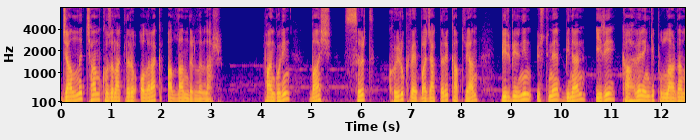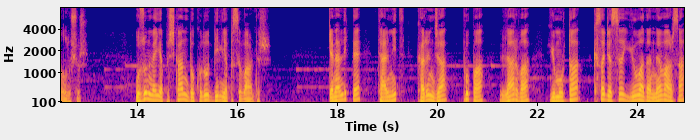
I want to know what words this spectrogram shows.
canlı çam kozalakları olarak adlandırılırlar. Pangolin baş, sırt, kuyruk ve bacakları kaplayan birbirinin üstüne binen iri kahverengi pullardan oluşur. Uzun ve yapışkan dokulu dil yapısı vardır. Genellikle termit, karınca, pupa, larva, yumurta, kısacası yuvada ne varsa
